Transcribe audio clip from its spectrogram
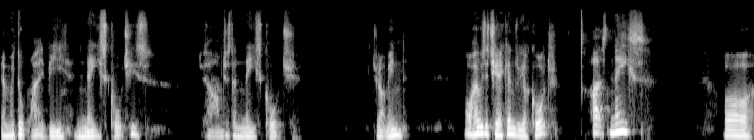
and we don't want to be nice coaches. Just, oh, I'm just a nice coach. Do you know what I mean? Oh, how's the check-ins with your coach? Ah, oh, that's nice. Oh,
